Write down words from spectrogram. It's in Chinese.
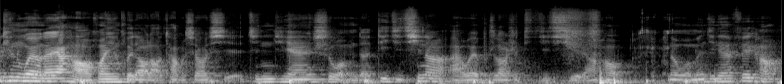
听众朋友，大家好，欢迎回到老 Talk 消息。今天是我们的第几期呢？啊，我也不知道是第几期。然后，那我们今天非常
